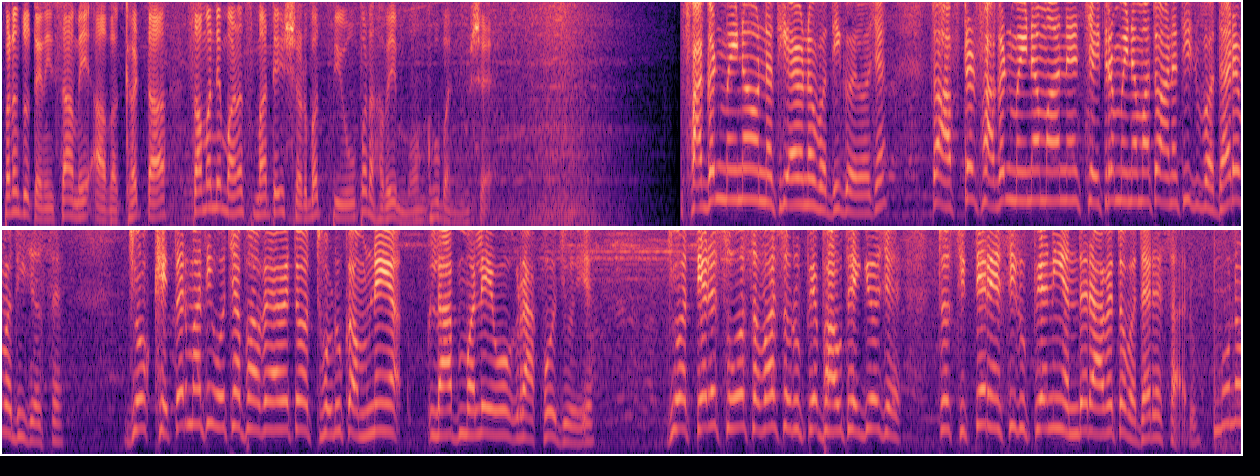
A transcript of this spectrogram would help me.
પરંતુ તેની સામે આવક ઘટતા સામાન્ય માણસ માટે શરબત પીવું પણ હવે મોંઘું બન્યું છે. ફાગણ મહિનો નથી આવ્યો ને વધી ગયો છે. તો આફ્ટર ફાગણ મહિનામાં અને ચૈત્ર મહિનામાં તો આનાથી વધારે વધી જશે. જો ખેતરમાંથી ઓછા ભાવે આવે તો થોડુંક અમને લાભ મળે એવો રાખવો જોઈએ. જો અત્યારે સો સવાસો રૂપિયા ભાવ થઈ ગયો છે, તો સિત્તેર એંસી રૂપિયાની અંદર આવે તો વધારે સારું. લીંબુનો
